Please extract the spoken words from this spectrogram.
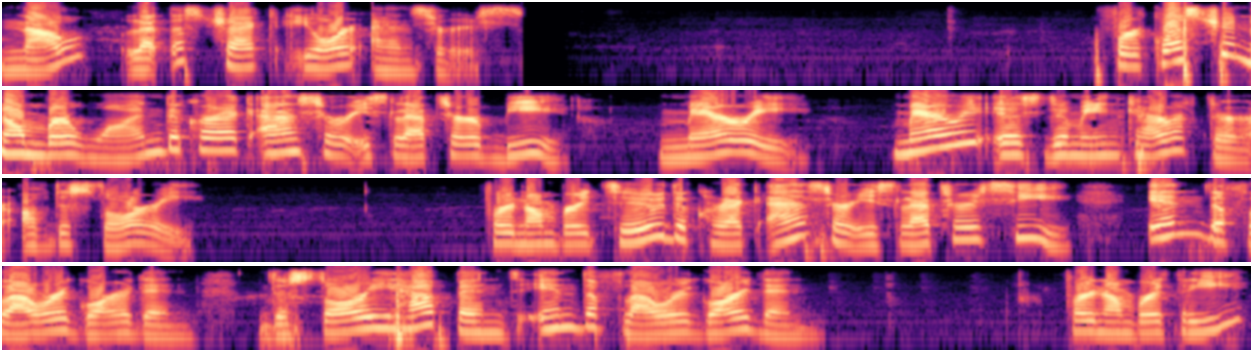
Now, let us check your answers. For question number one, the correct answer is letter B, Mary. Mary is the main character of the story. For number two, the correct answer is letter C, in the flower garden. The story happened in the flower garden. For number three,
